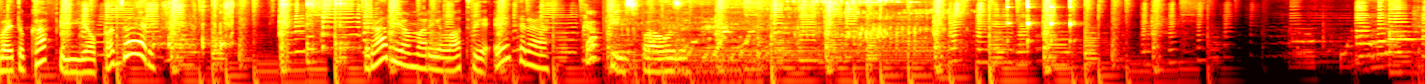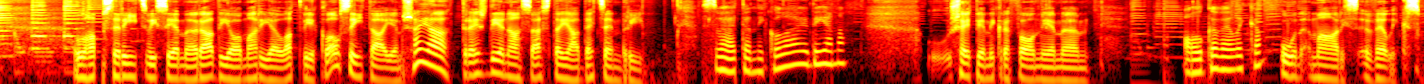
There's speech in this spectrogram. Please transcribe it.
Vai tu kafiju jau padzēri? Radio Marija Latvija ēterā - kafijas pauze. Labs rīts visiem radio Marija Latvija klausītājiem šajā trešdienā, 6. decembrī. Svēta Nikolāja diena. Šeit pie mikrofoniem Olga Velika un Māris Veliks.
